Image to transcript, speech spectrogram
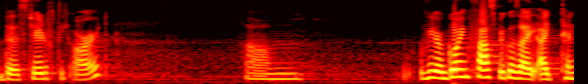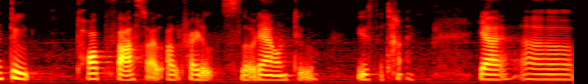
the state of the art. Um, we are going fast because I, I tend to talk fast. I'll, I'll try to slow down to use the time. Yeah, uh,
